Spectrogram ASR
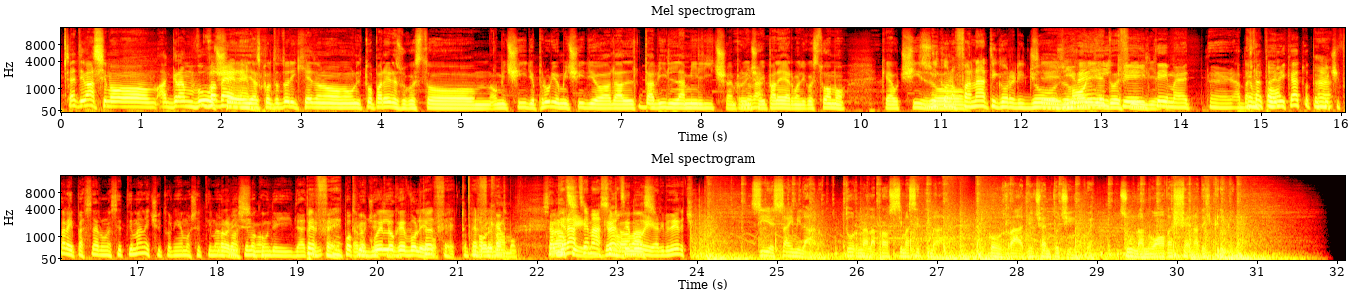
Senti Massimo, a gran voce gli ascoltatori chiedono il tuo parere su questo mm, omicidio, pluriomicidio ad Altavilla Milicia in provincia Allora- di Palermo di quest'uomo che ha ucciso Dicono fanatico religioso. Sì, moglie e Direi due che figli. il tema è eh, abbastanza delicato perché eh. ci farei passare una settimana e ci torniamo settimana Bravissimo. prossima con dei dati Perfetto. un po' più Era oggettivi. quello che volevo. Perfetto, perfetto. Volevamo. Salutieri. Grazie, Massimo. Grazie a voi, arrivederci. CSI Milano torna la prossima settimana con Radio 105 su una nuova scena del crimine.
